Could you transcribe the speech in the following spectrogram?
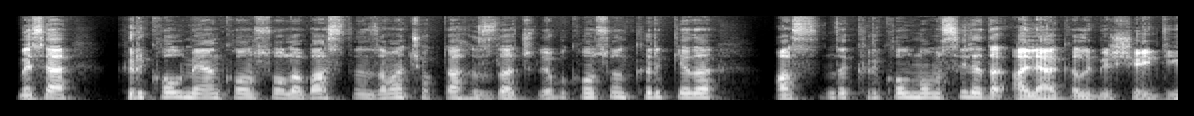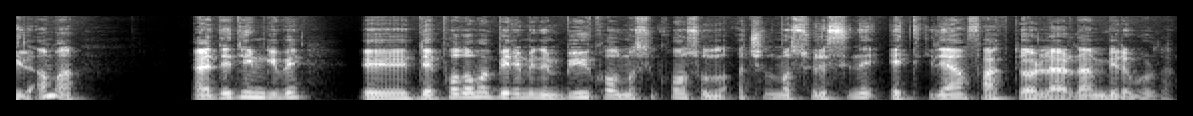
Mesela kırık olmayan konsola bastığın zaman çok daha hızlı açılıyor. Bu konsolun kırık ya da aslında kırık olmamasıyla da alakalı bir şey değil ama yani dediğim gibi e, depolama biriminin büyük olması konsolun açılma süresini etkileyen faktörlerden biri burada.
